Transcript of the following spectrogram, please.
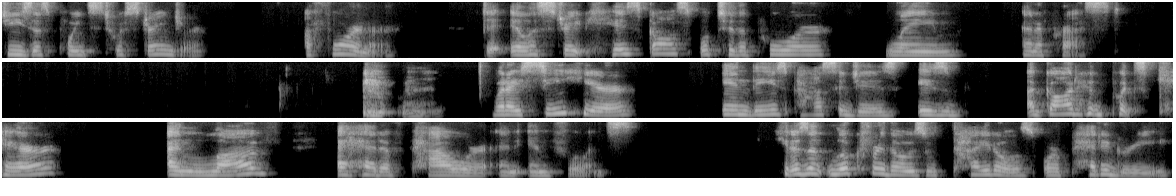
Jesus points to a stranger, a foreigner, to illustrate his gospel to the poor, lame, and oppressed. what I see here in these passages is a God who puts care and love ahead of power and influence. He doesn't look for those with titles or pedigree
